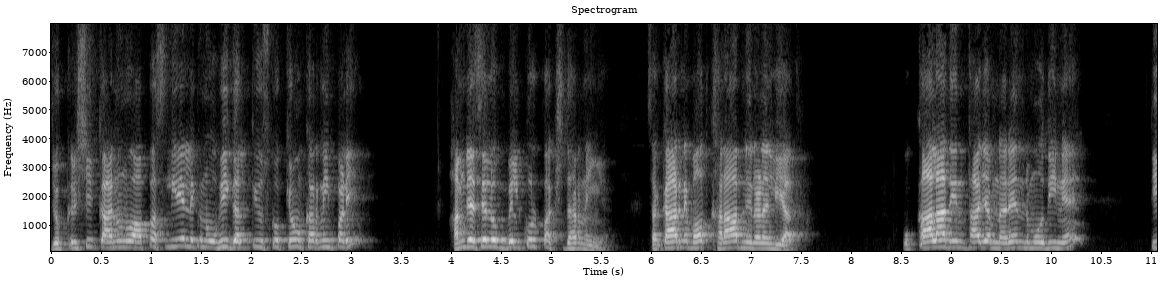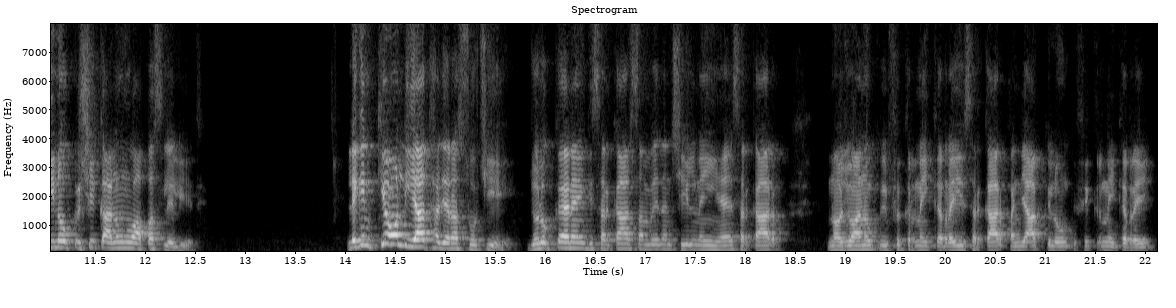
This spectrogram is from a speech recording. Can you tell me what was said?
जो कृषि कानून वापस लिए, लेकिन वो भी गलती उसको क्यों करनी पड़ी? हम जैसे लोग बिल्कुल पक्षधर नहीं है। सरकार ने बहुत खराब निर्णय लिया था। वो काला दिन था जब नरेंद्र मोदी ने तीनों कृषि कानून वापस ले लिए थे। लेकिन क्यों लिया था, जरा सोचिए। जो लोग कह रहे हैं कि सरकार संवेदनशील नहीं है, सरकार नौजवानों की फ़िक्र नहीं कर रही, सरकार पंजाब के लोगों की फ़िक्र नहीं कर रही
